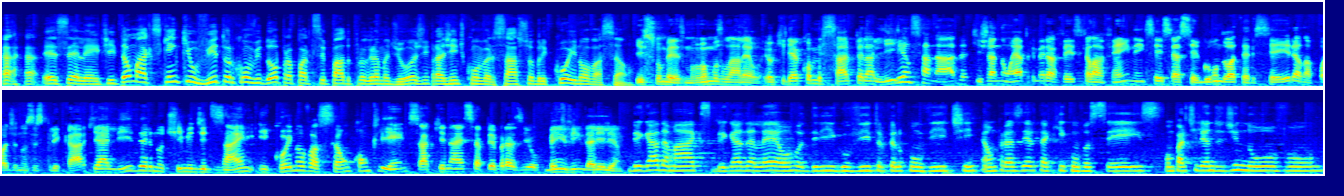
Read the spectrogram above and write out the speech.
Excelente. Então, Max, quem que o Vitor convidou para participar do programa de hoje pra gente conversar sobre co-inovação? Isso mesmo. Vamos lá, Léo. Eu queria começar pela Lilian Sanada, que já não é a primeira vez que ela vem, nem sei se é a segunda ou a terceira, ela pode nos explicar, que é a líder no time de design e co-inovação com clientes aqui na SAP Brasil. Bem-vinda, Lilian. Obrigada, Max. Obrigada, Léo, Rodrigo, Vitor, pelo convite. É um prazer estar aqui com vocês, compartilhando de novo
